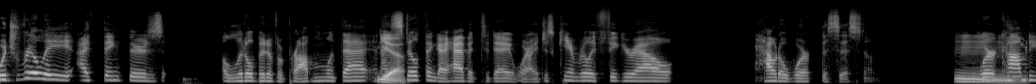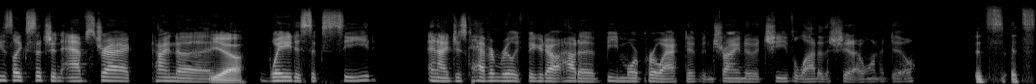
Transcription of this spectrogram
Which really, I think there's a little bit of a problem with that, and I still think I have it today, where I just can't really figure out how to work the system. Where comedy is like such an abstract kind of Mm. yeah way to succeed, and I just haven't really figured out how to be more proactive in trying to achieve a lot of the shit I want to do. it's it's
